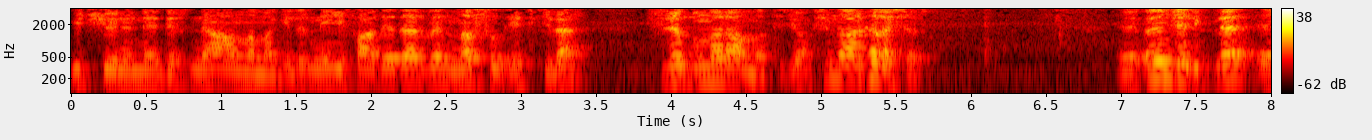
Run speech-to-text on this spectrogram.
3 yönü nedir? Ne anlama gelir? Ne ifade eder ve nasıl etkiler? Size bunları anlatacağım. Şimdi arkadaşlar e, öncelikle e,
